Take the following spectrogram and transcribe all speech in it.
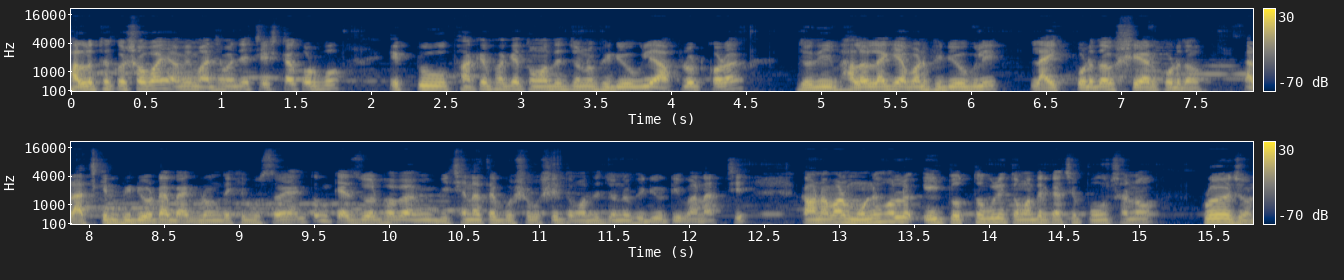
ভালো থেকো সবাই, আমি মাঝে মাঝে চেষ্টা করব একটু ফাঁকে ফাঁকে তোমাদের জন্য ভিডিওগুলি আপলোড করা। যদি ভালো লাগে আমার ভিডিওগুলি লাইক করে দাও শেয়ার করে দাও। আর আজকের ভিডিওটা ব্যাকগ্রাউন্ড দেখে বুঝতে হয় একদম ক্যাজুয়াল ভাবে আমি বিছানাতে বসে বসে তোমাদের জন্য ভিডিওটি বানাচ্ছি। কারণ আমার মনে হলো এই তথ্যগুলি তোমাদের কাছে পৌঁছানো প্রয়োজন,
